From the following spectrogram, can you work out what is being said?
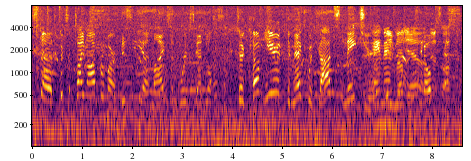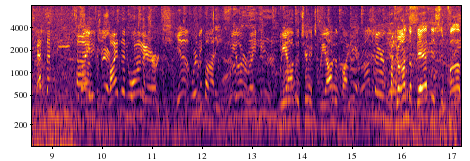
just uh, took some time off from our busy uh, lives and work schedules to come here and connect with God's nature. Amen, bro. Yeah, you know, that's awesome. at the beach, Come by the pier. Yeah, we're the body. We are right here. We are the church. We are the body. There, but John the Baptist and Bob.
